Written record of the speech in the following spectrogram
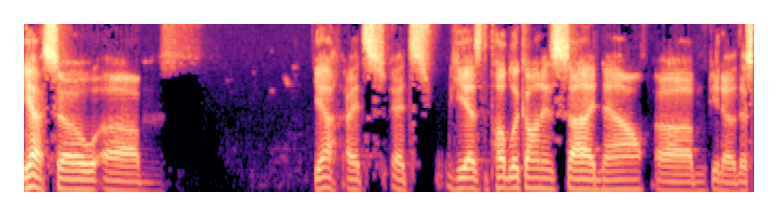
Yeah. So, um, yeah, it's it's he has the public on his side now. Um, you know, this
